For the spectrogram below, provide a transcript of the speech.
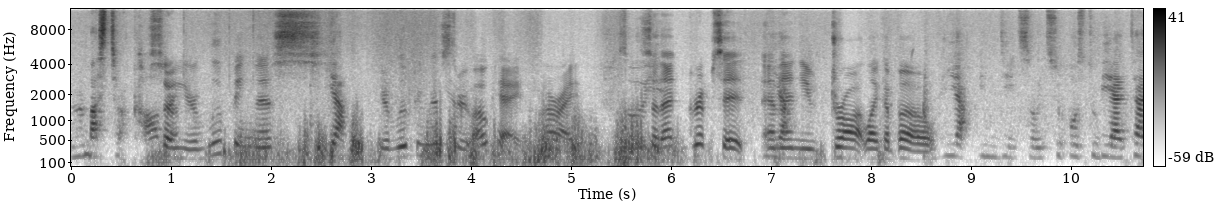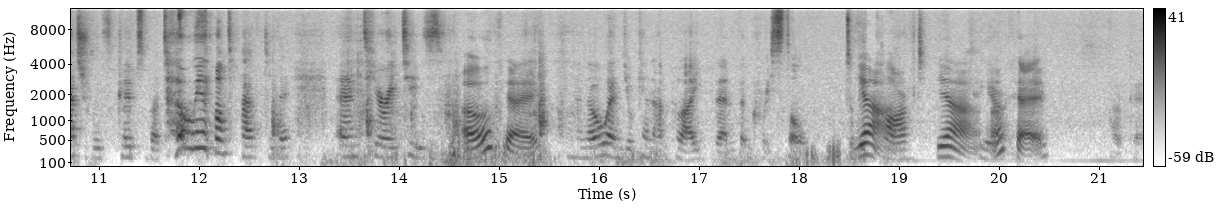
master carver. So you're looping this. yeah. You're looping this Yeah. through. Okay. All right. So, So you- that grips it, and Yeah. then you draw it like a bow. Yeah, indeed. So it's supposed to be attached with clips, but we don't have today. And here it is, Okay. you know, and you can apply then the crystal to Yeah. be carved. Yeah. Here. Okay. Okay,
